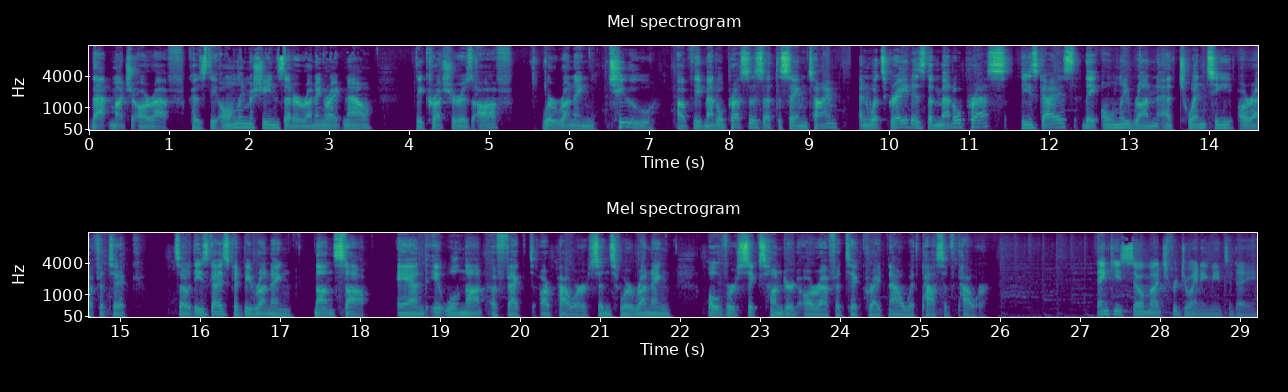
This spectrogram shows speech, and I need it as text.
that much RF because the only machines that are running right now, the crusher is off. We're running two of the metal presses at the same time. And what's great is the metal press, these guys, they only run at 20 RF a tick. So these guys could be running nonstop and it will not affect our power since we're running over 600 RF a tick right now with passive power. Thank you so much for joining me today.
